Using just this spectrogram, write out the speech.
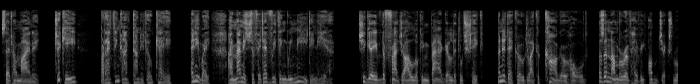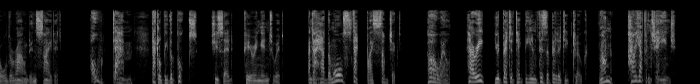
said Hermione. Tricky, but I think I've done it okay. Anyway, I managed to fit everything we need in here. She gave the fragile looking bag a little shake, and it echoed like a cargo hold as a number of heavy objects rolled around inside it. Oh, damn, that'll be the books, she said, peering into it. And I had them all stacked by subject. Oh, well. Harry, you'd better take the invisibility cloak. Ron, hurry up and change.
